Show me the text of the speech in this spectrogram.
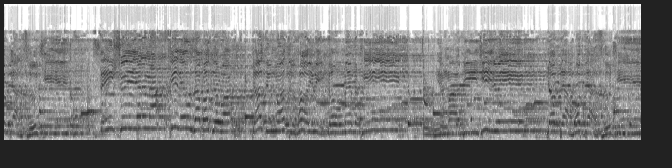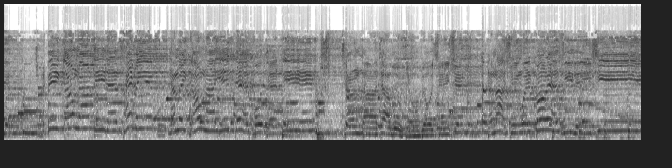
ပြဟောပြဆိုခြင်းစိန်ရွှေရတနာစီရင်ဥစ္စာပေါ်ကြွားပြောသူမသူဟော၍ကုန်မဲ့မထင်မြန်မာပြည်ကြီးတွင်ပြောပြဟောပြဆိုခြင်းအတိတ်ကောင်းတာတည်တဲ့ဆိုင်မရင်နမိတ်ကောင်းတာရည်တဲ့ဖို့တည်းချမ်းသာကြဖို့ပျော်ပျော်ရွှင်ရွှင်ဓနရွှင်ငွေပေါ်တဲ့စီးရင်ရှင်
